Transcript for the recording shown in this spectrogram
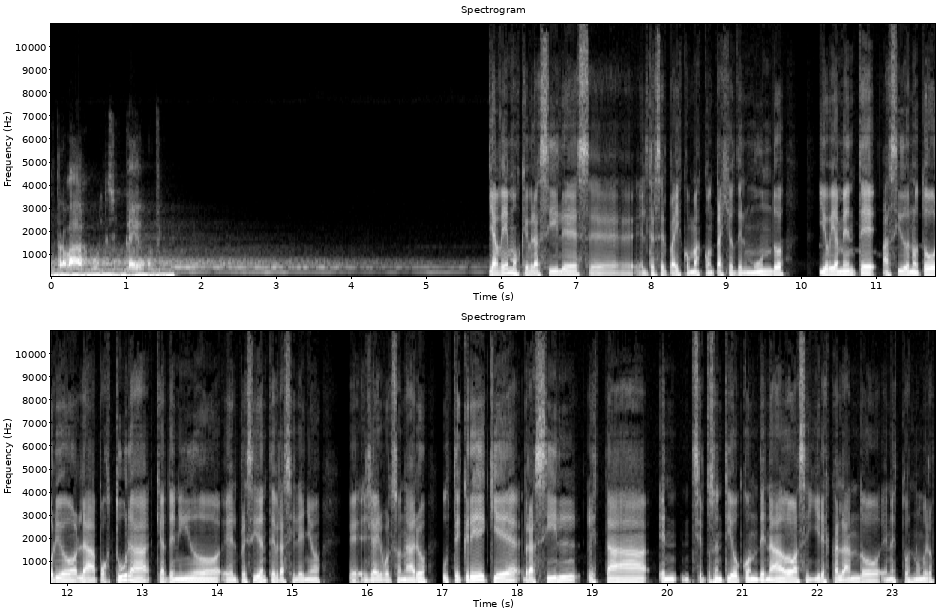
el trabajo, el desempleo, en fin. Ya vemos que Brasil es eh, el tercer país con más contagios del mundo y obviamente ha sido notorio la postura que ha tenido el presidente brasileño eh, Jair Bolsonaro. ¿Usted cree que Brasil está en cierto sentido condenado a seguir escalando en estos números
